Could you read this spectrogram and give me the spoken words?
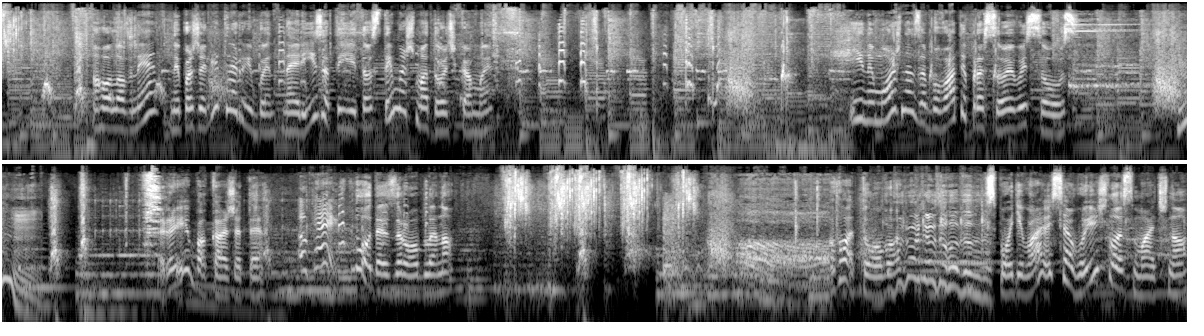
Головне не пожаліти риби, нарізати її товстими шматочками. І не можна забувати про соєвий соус. Риба, кажете, Okay. буде зроблено. Готово. Сподіваюся, вийшло смачно.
